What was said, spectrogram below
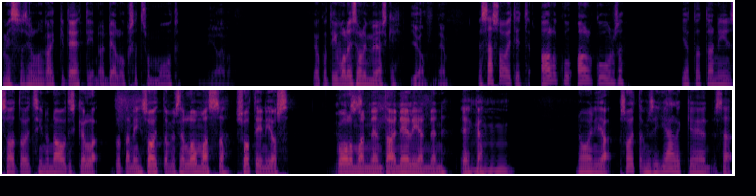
missä silloin kaikki tehtiin, noin delukset sun muut. Niin aivan. Joku Tivoli se oli myöskin. Joo, jep. Ja sä soitit alku, alkuunsa ja tota niin, saatoit siinä nautiskella tota niin, soittamisen lomassa shotin, jos kolmannen tai neljännen ehkä. Mm. Noin, ja soittamisen jälkeen sä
